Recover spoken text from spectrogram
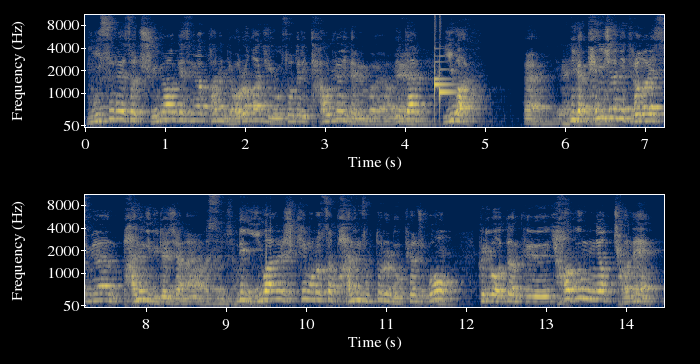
무술에서 중요하게 생각하는 여러 가지 요소들이 다 훈련이 되는 거예요. 일단 이완. 예. 그러니까 텐션이 들어가 있으면 반응이 느려지잖아요. 맞습니다. 근데 이완을 시킴으로써 반응 속도를 높여주고 그리고 어떤 그 협응력 전에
